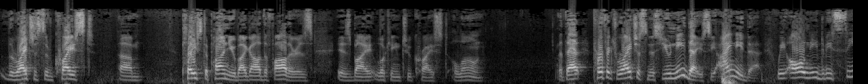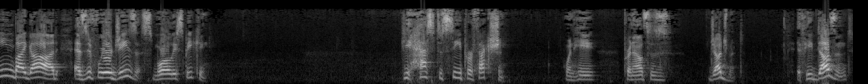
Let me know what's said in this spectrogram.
the righteousness of Christ um, placed upon you by God the Father is, is by looking to Christ alone. But that perfect righteousness, you need that, you see. I need that. We all need to be seen by God as if we are Jesus, morally speaking. He has to see perfection when he pronounces judgment. If he doesn't,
